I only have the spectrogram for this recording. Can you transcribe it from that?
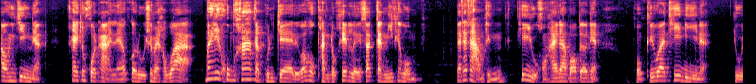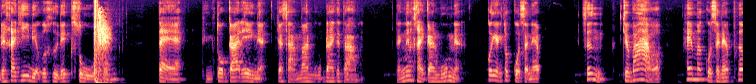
เอาจริงๆเนี่ยแค่ทุกคนอ่านแล้วก็รู้ใช่ไหมครับว่า ไม่ได้คุ้มค่ากับกุญแจหรือว่า 6,000 โทเค็นเลยสักกันนิดครับผมและถ้าถามถึงที่อยู่ของไฮด้าบ๊อบแล้วเนี่ยผมคิดว่าที่ดีเนี่ย อยู่ได้แค่ที่เดียวก็คือเด็กซูครับผม แต่ถึงตัวการ์ดเองเนี่ยจะสามารถมูฟได้ก็ตาม แต่เงื่อนไขการมูฟเนี่ยก็ยังต้องกด snap ซึ่งจะบ้าเหรอ ให้มากด snap เพื่อ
